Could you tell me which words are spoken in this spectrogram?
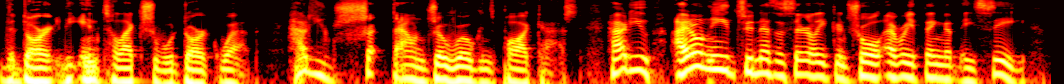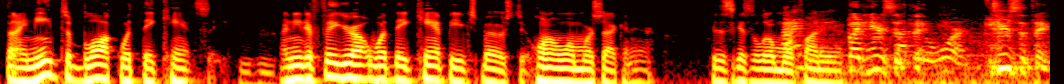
the dark, the intellectual dark web? How do you shut down Joe Rogan's podcast? How do you? I don't need to necessarily control everything that they see, but I need to block what they can't see. Mm-hmm. I need to figure out what they can't be exposed to. Hold on one more second here, 'cause this gets a little more funny. here. But here's the thing. Here's the thing.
